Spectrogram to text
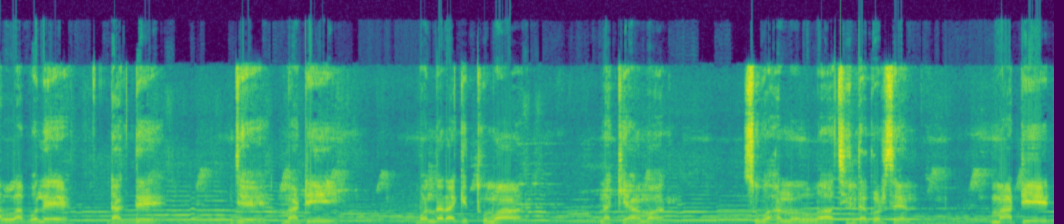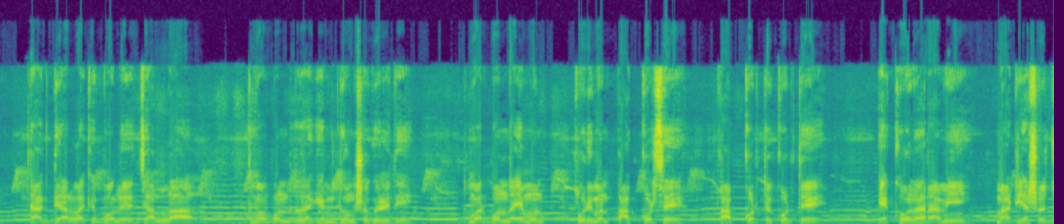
আল্লাহ বলে, ডাক দে যে, মাটি বন্দারা কি তোমার নাকি আমার? সুবাহান্লাহ চিন্তা করছেন? মাটি ডাক দিয়ে আল্লাহকে বলে জাল্লাহ তোমার বন্ধাটাকে আমি ধ্বংস করে দিই। তোমার বন্ধা এমন পরিমাণ পাপ করছে, পাপ করতে করতে এখন আর আমি মাটি আর সহ্য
